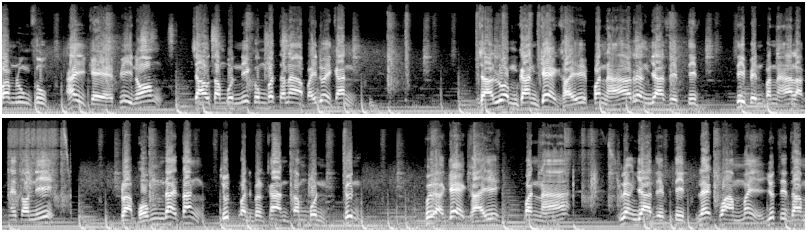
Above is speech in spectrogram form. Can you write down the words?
บำรุงสุขให้แก่พี่น้อง ชาวตำบลนิคมพัฒนาไปด้วยกัน จะร่วมกันแก้ไขปัญหาเรื่องยาเสพติดที่เป็นปัญหาหลักในตอนนี้กระผมได้ตั้งชุดปฏิบัติการตำบลขึ้น เพื่อแก้ไขปัญหา เรื่องยาเสพติดและความไม่ยุติธรรม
